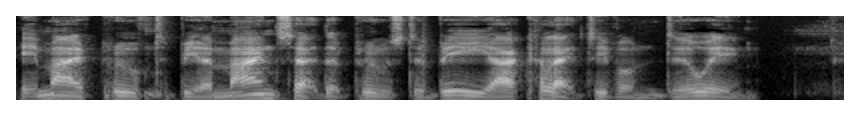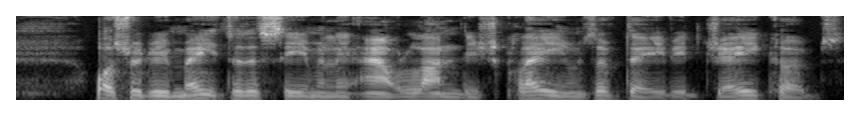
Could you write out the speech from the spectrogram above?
it might prove to be a mindset that proves to be our collective undoing. What should we make to the seemingly outlandish claims of David Jacobs?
